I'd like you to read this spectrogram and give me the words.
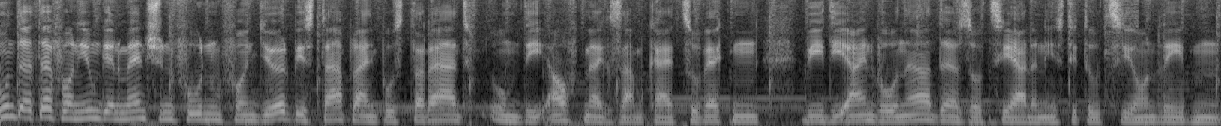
Hunderte von jungen Menschen fuhren von Jör bis Taplein Pusterad, um die Aufmerksamkeit zu wecken, wie die Einwohner der sozialen Institution leben.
